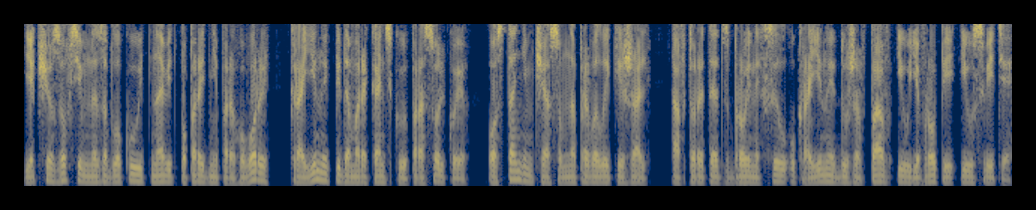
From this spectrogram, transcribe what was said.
якщо зовсім не заблокують навіть попередні переговори країни під американською парасолькою. Останнім часом, на превеликий жаль, авторитет Збройних сил України дуже впав і у Європі, і у світі.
